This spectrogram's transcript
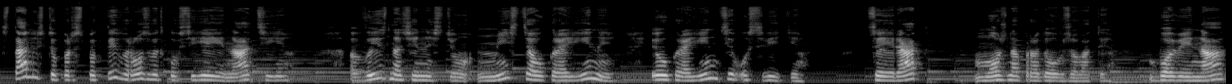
сталістю перспектив розвитку всієї нації, визначеністю місця України і українців у світі. Цей ряд можна продовжувати, бо війна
